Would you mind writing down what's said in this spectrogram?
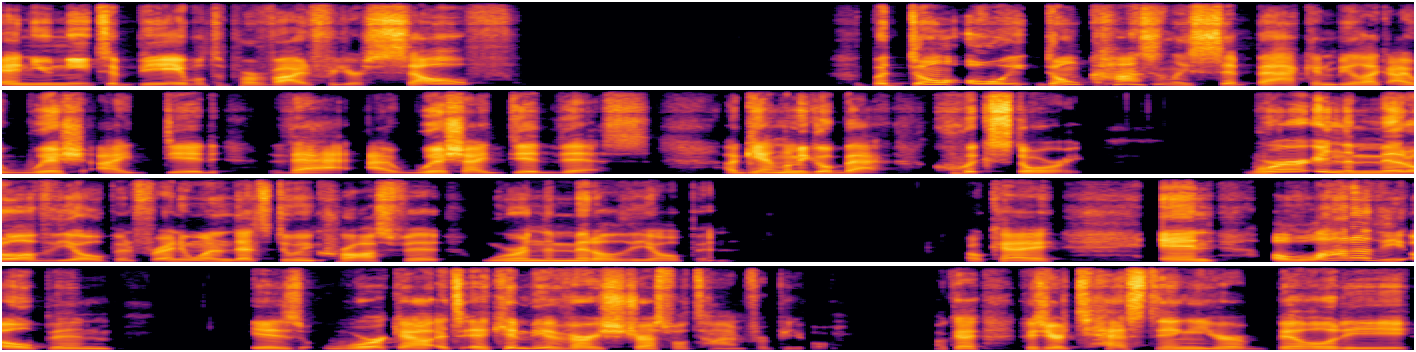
And you need to be able to provide for yourself but don't always don't constantly sit back and be like i wish i did that. I wish i did this. Again let me go back. Quick story. We're in the middle of the open. For anyone that's doing crossfit we're in the middle of the open okay? And a lot of the open is workout it's, it can be a very stressful time for people okay? Because you're testing your ability.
